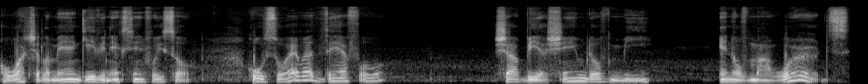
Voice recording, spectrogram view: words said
Or what shall a man give in exchange for his soul? Whosoever therefore shall be ashamed of me and of my words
